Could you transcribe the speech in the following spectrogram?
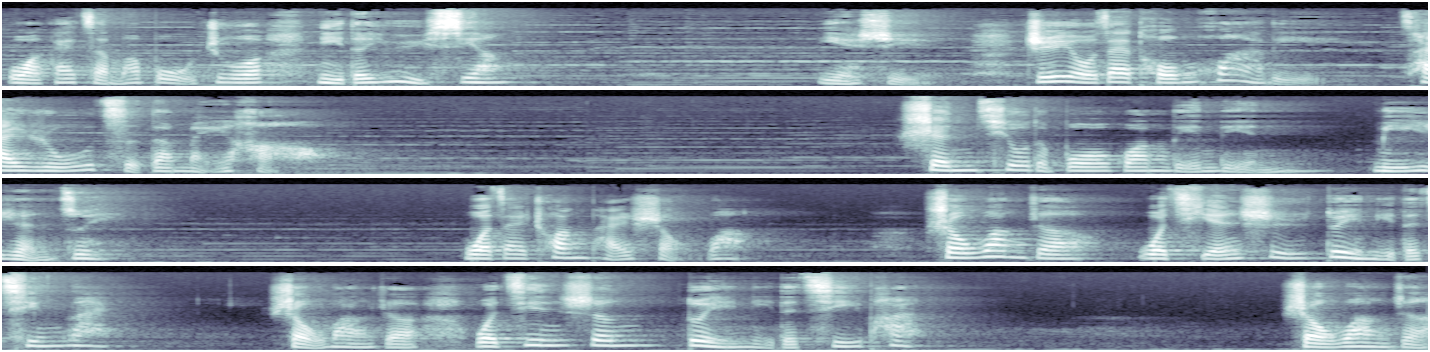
我该怎么捕捉你的玉香？也许。只有在童话里，才如此的美好。深秋的波光粼粼，迷人醉。我在窗台守望，守望着我前世对你的青睐，守望着我今生对你的期盼，守望着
